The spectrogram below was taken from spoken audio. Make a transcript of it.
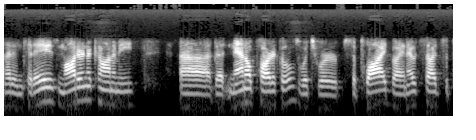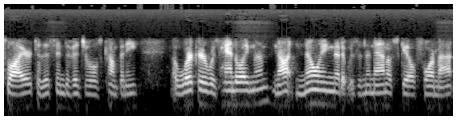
that in today's modern economy, uh, that nanoparticles, which were supplied by an outside supplier to this individual's company, a worker was handling them, not knowing that it was in the nanoscale format,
